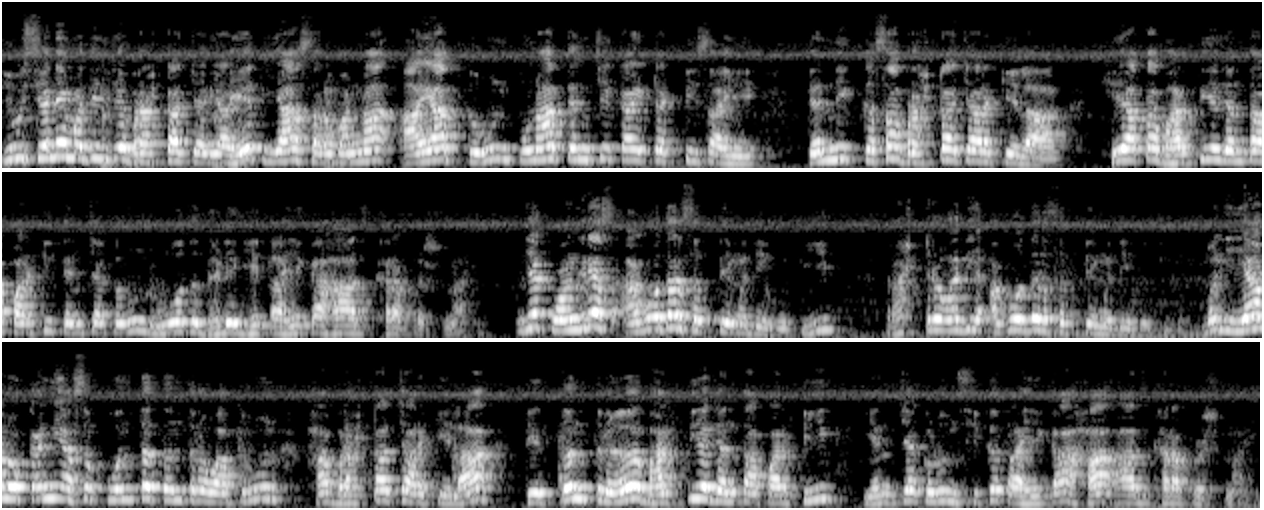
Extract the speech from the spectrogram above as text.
शिवसेनेमधील जे भ्रष्टाचारी आहेत या सर्वांना आयात करून पुन्हा त्यांचे काय टॅक्टिस आहे त्यांनी कसा भ्रष्टाचार केला हे आता भारतीय जनता पार्टी त्यांच्याकडून रोज धडे घेत आहे का हा आज खरा प्रश्न आहे. म्हणजे काँग्रेस अगोदर सत्तेमध्ये होती राष्ट्रवादी अगोदर सत्तेमध्ये होती. मग या लोकांनी असं कोणतं तंत्र वापरून हा भ्रष्टाचार केला? ते तंत्र भारतीय जनता पार्टी यांच्याकडून शिकत आहे का? हा आज खरा प्रश्न आहे.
